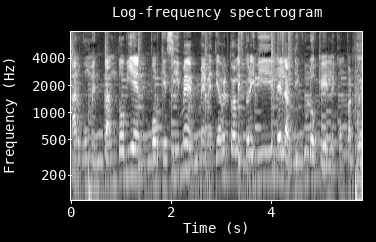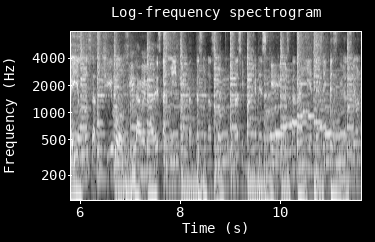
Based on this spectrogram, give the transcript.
argumentando bien, porque sí me, me metí a ver toda la historia y vi el artículo que le compartió ella unos archivos y la verdad están muy importantes unas fotos, unas imágenes que, están ahí en esa investigación.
